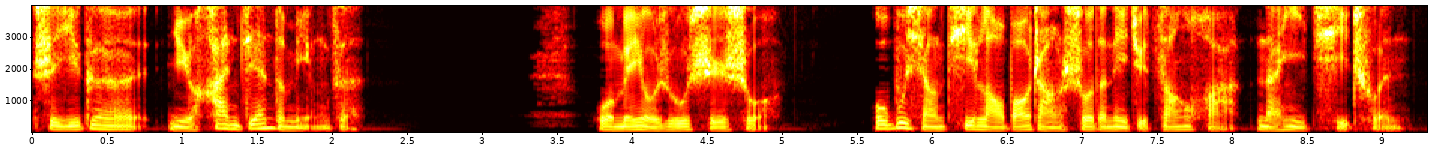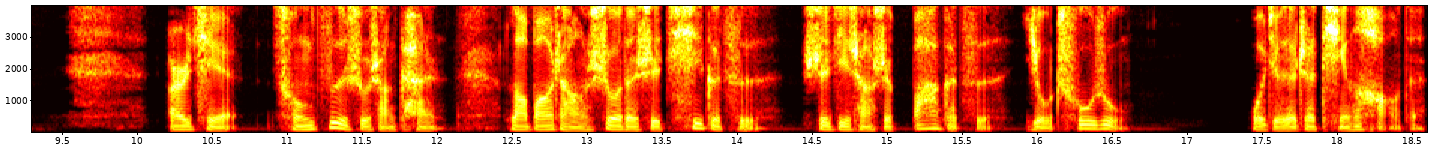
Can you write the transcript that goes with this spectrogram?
是一个女汉奸的名字。我没有如实说，我不想提老保长说的那句脏话，难以启唇。而且从字数上看，老保长说的是七个字，实际上是八个字，有出入。我觉得这挺好的，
